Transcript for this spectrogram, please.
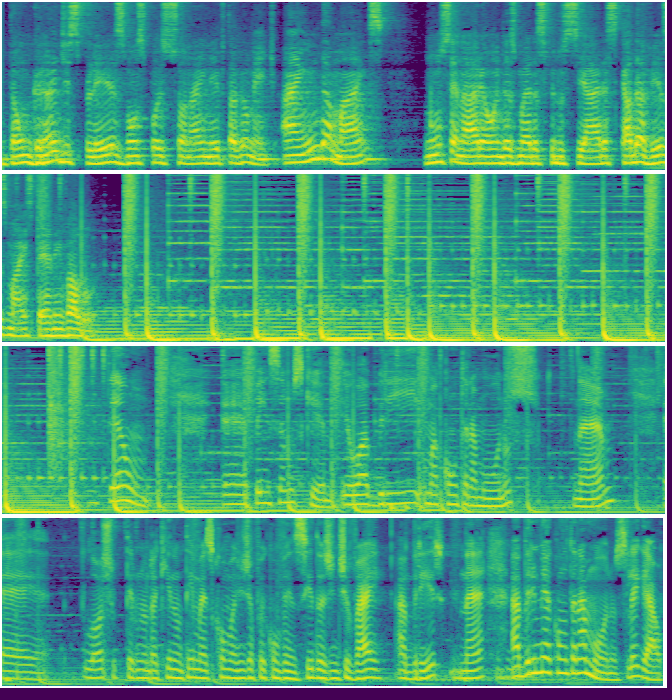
Então, grandes players vão se posicionar inevitavelmente. Ainda mais num cenário onde as moedas fiduciárias cada vez mais perdem valor. Então, é, pensamos que eu abri uma conta na Monos, né? É, lógico que terminando aqui não tem mais como, a gente já foi convencido, a gente vai abrir, né? Abri minha conta na Monos, legal.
